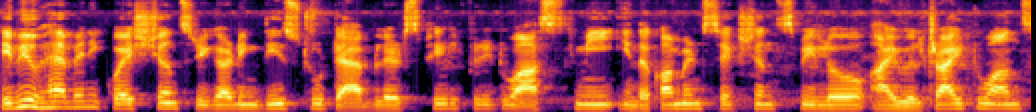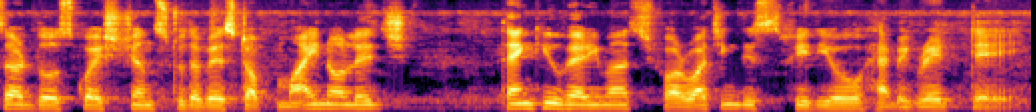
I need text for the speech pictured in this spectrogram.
If you have any questions regarding these two tablets, feel free to ask me in the comment sections below. I will try to answer those questions to the best of my knowledge. Thank you very much for watching this video. Have a great day.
